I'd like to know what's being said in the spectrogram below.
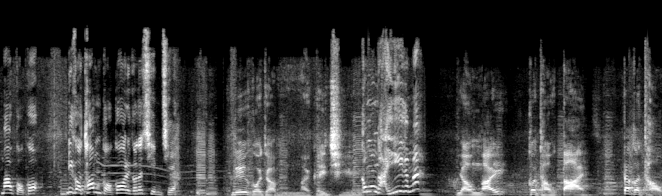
貓哥哥，呢個 Tom 哥哥，你覺得似唔似啊？呢個就唔係幾似，咁矮嘅咩？又矮個頭大，得個頭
